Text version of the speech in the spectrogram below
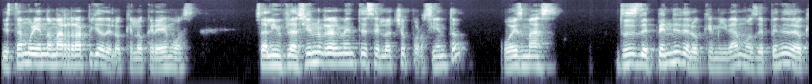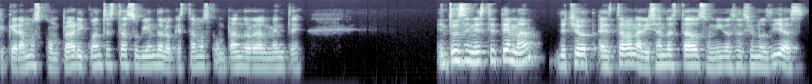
y está muriendo más rápido de lo que lo creemos. O sea, ¿la inflación realmente es el 8% o es más? Entonces depende de lo que midamos, depende de lo que queramos comprar y cuánto está subiendo lo que estamos comprando realmente. Entonces, en este tema, de hecho, estaba analizando Estados Unidos hace unos días.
